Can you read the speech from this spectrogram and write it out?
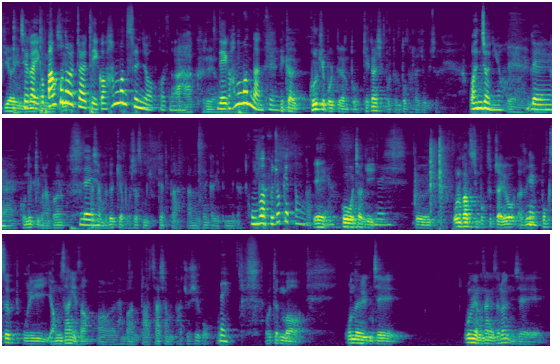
비어있네. 제가 이거 공지. 빵꾸 넣을 때할때 이거 한 번 틀린 적 없거든요. 아, 그래요? 네, 이거 한 번도 안 틀린. 그러니까, 그렇게 볼 때랑 또, 객관식 볼 때는 또 달라지고, 그죠? 완전히요. 예. 네. 그러니까, 그 느낌을 한번, 네. 다시 한번 느껴보셨으면 좋겠다라는 생각이 듭니다. 공부가 부족했던 것 예, 같아요. 그 저기 네. 그 오늘 받으신 복습 자료 나중에 네. 복습 우리 영상에서 어, 한번 다 다시 한번 봐주시고 네. 아무튼 뭐 오늘 이제 오늘 영상에서는 이제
